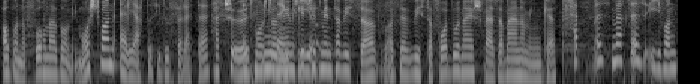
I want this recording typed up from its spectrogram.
abban a formában, ami most van, eljárt az idő felette. Hát sőt, Ez most mindenki... kicsit, mintha vissza, te visszafordulna és felzabálna minket. Hát ez, mert ez így van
